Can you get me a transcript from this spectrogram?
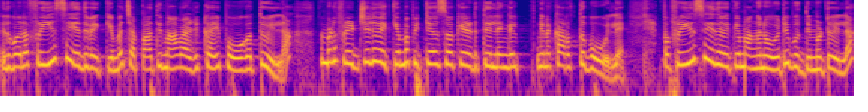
ഇതുപോലെ ഫ്രീസ് ചെയ്ത് വെക്കുമ്പോൾ ചപ്പാത്തി മാവ് അഴുക്കായി പോകത്തുമില്ല. നമ്മൾ ഫ്രിഡ്ജിൽ വെക്കുമ്പോൾ പിറ്റേ ദിവസമൊക്കെ എടുത്തില്ലെങ്കിൽ ഇങ്ങനെ കറുത്ത് പോവില്ലേ? അപ്പോൾ ഫ്രീസ് ചെയ്ത് വെക്കുമ്പോൾ അങ്ങനെ ഒരു ബുദ്ധിമുട്ടുമില്ല.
